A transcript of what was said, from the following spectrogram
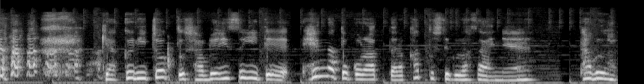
逆にちょっと喋りすぎて変なところあったらカットしてくださいね。多分、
